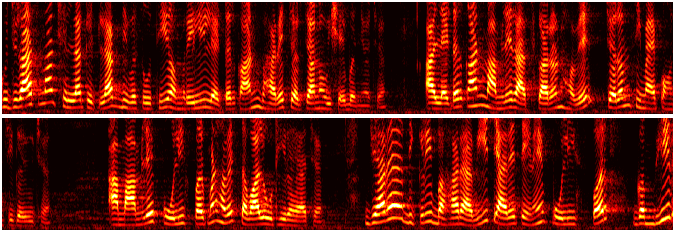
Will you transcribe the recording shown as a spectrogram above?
ગુજરાતમાં છેલ્લા કેટલાક દિવસોથી અમરેલી લેટરકાંડ ભારે ચર્ચાનો વિષય બન્યો છે. આ લેટરકાંડ મામલે રાજકારણ હવે ચરમસીમાએ પહોંચી ગયું છે. આ મામલે પોલીસ પર પણ હવે સવાલો ઉઠી રહ્યા છે. જ્યારે આ દીકરી બહાર આવી ત્યારે તેણે પોલીસ પર ગંભીર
